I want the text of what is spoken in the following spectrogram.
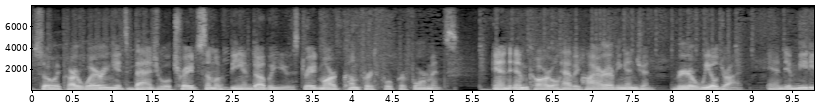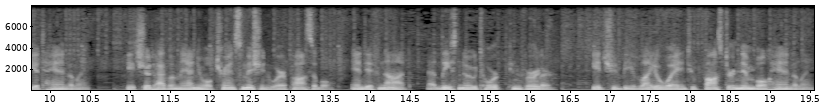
so a car wearing its badge will trade some of BMW's trademark comfort for performance. An M car will have a high-revving engine, rear-wheel drive, and immediate handling. It should have a manual transmission where possible, and if not, at least no torque converter. It should be lightweight to foster nimble handling,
